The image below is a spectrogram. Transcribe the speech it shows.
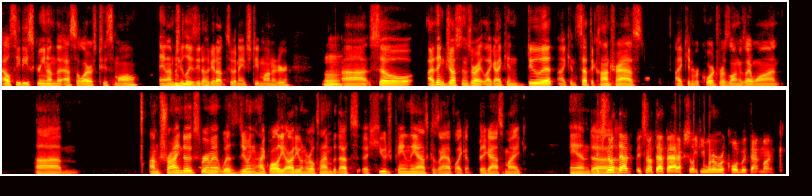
LCD screen on the SLR is too small, and I'm too Mhm. lazy to hook it up to an HD monitor. Mhm. Uh, so I think Justin's right. Like I can do it. I can set the contrast. I can record for as long as I want. Um, I'm trying to experiment with doing high quality audio in real time, but that's a huge pain in the ass because I have like a big ass mic, and uh, It's not that it's not that bad actually. If you want to record with that mic.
